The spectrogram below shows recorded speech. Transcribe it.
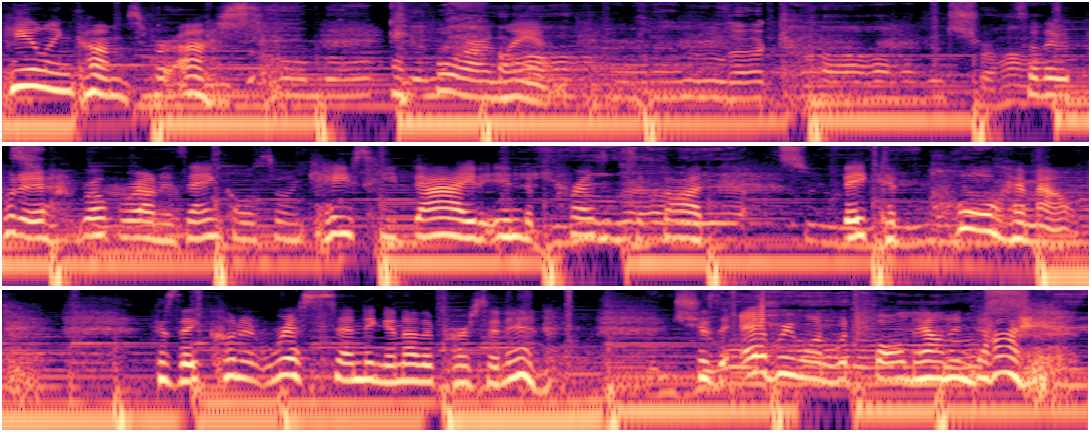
healing comes for us and for our land. So they would put a rope around his ankle so in case he died in the presence of God, they could pull him out because they couldn't risk sending another person in because everyone would fall down and die.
